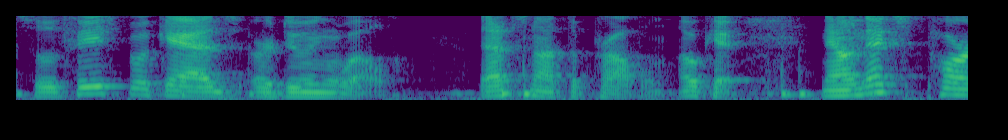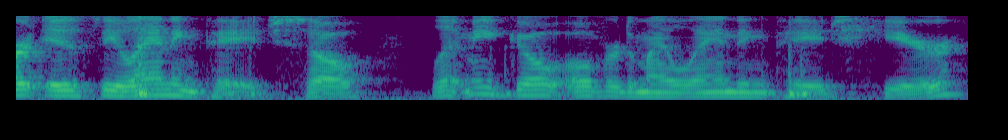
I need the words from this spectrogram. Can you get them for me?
So the Facebook ads are doing well. That's not the problem. Okay, now next part is the landing page. So let me go over to my landing page here.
